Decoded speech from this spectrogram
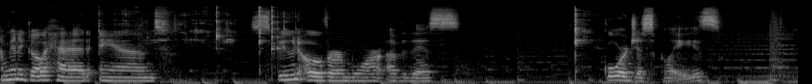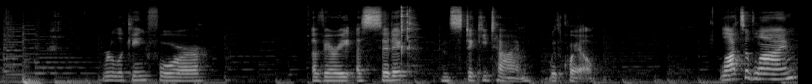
I'm gonna go ahead and spoon over more of this gorgeous glaze. We're looking for a very acidic and sticky time with quail. Lots of lime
